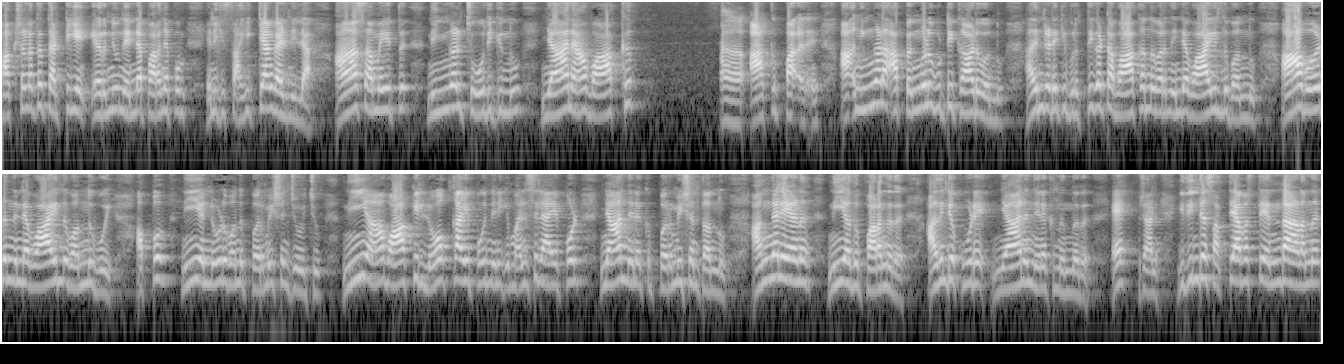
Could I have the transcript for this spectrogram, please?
ഭക്ഷണത്തെ തട്ടി എറിഞ്ഞു എന്ന് എന്നെ പറഞ്ഞപ്പം എനിക്ക് സഹിക്കാൻ കഴിഞ്ഞില്ല. ആ സമയത്ത് നിങ്ങൾ ചോദിക്കുന്നു ഞാൻ ആ വാക്ക് ആക്ക് നിങ്ങൾ ആ പെങ്ങൾ കുട്ടി കാട് വന്നു. അതിന്റെ ഇടയ്ക്ക് വൃത്തികെട്ട വാക്കെന്ന് പറഞ്ഞ് നിന്റെ വായിൽ നിന്ന് വന്നു. ആ വേർഡ് നിന്റെ വായിൽ നിന്ന് വന്നുപോയി അപ്പം നീ എന്നോട് വന്ന് പെർമിഷൻ ചോദിച്ചു. നീ ആ വാക്കിൽ ലോക്കായി പോയി എന്ന് എനിക്ക് മനസ്സിലായപ്പോൾ ഞാൻ നിനക്ക് പെർമിഷൻ തന്നു. അങ്ങനെയാണ് നീ അത് പറഞ്ഞത്. അതിന്റെ കൂടെ ഞാനും നിനക്ക് നിന്നത്. ഏ പക്ഷേ ഇതിന്റെ സത്യാവസ്ഥ എന്താണെന്ന്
